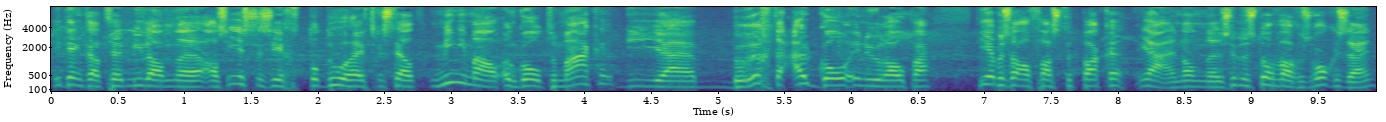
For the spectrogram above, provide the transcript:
Ik denk dat uh, Milan uh, als eerste zich tot doel heeft gesteld minimaal een goal te maken. Die beruchte uitgoal in Europa. Die hebben ze alvast te pakken. Ja, en dan uh, zullen ze toch wel geschrokken zijn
